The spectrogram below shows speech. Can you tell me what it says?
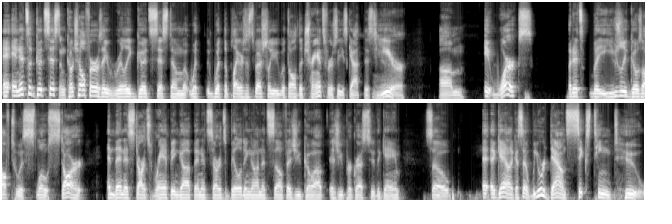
And, and it's a good system. Coach Helfer is a really good system with with the players, especially with all the transfers he's got this Yeah. year. Um, it works, but it's but it usually goes off to a slow start, and then it starts ramping up and it starts building on itself as you go out as you progress through the game. So again, like I said, we were down 16-2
